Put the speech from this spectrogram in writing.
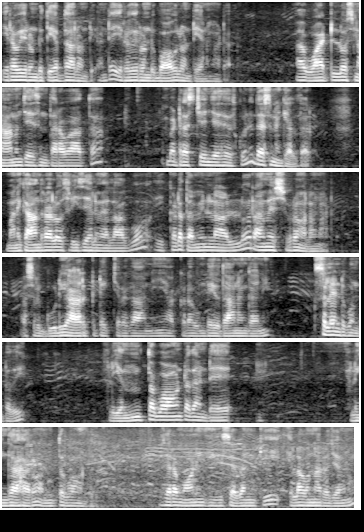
ఇరవై రెండు తీర్థాలు ఉంటాయి. అంటే ఇరవై రెండు బావులు ఉంటాయి అనమాట వాటిల్లో స్నానం చేసిన తర్వాత బట్ డ్రెస్ చేంజ్ చేసేసుకొని దర్శనంకి వెళ్తారు. మనకి ఆంధ్రాలో శ్రీశైలం ఎలాగో ఇక్కడ తమిళనాడులో రామేశ్వరం అన్నమాట. అసలు గుడి ఆర్కిటెక్చర్ కానీ అక్కడ ఉండే విధానం కానీ ఎక్సలెంట్గా ఉంటుంది. అసలు ఎంత బాగుంటుందంటే లింగాహారం అంత బాగుంటుంది. సరే మార్నింగ్ ఈ సెవెన్కి ఎలా ఉన్నారో జనం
